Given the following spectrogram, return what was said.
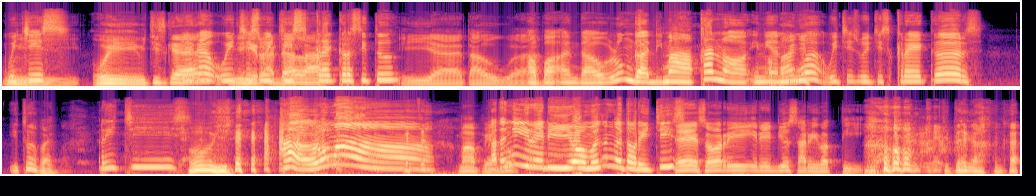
which Wih. is Wih, which is kan? ya kan, which is which is crackers itu. Iya, tahu gua. Apaan tahu? Lu nggak dimakan oh inian gua, which is which is crackers. Itu apaan? Ricis. Oh iya. Lu mah. Maaf ya. Katanya Iradio, masa nggak tahu Ricis? gua- Eh, sorry, Radio Sari Roti. Kita nggak nggak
